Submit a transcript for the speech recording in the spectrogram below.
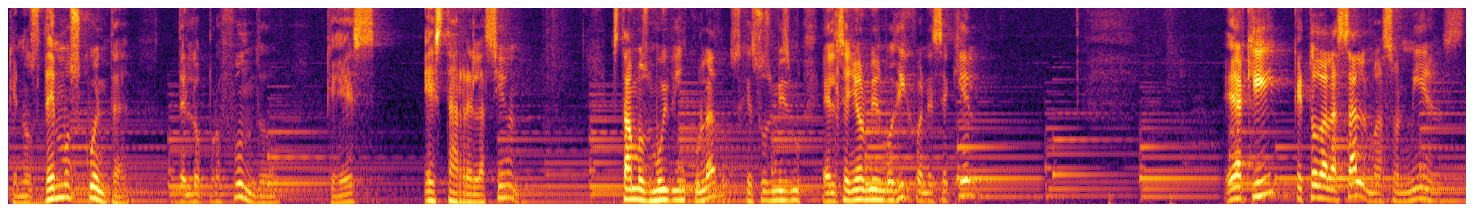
que nos demos cuenta de lo profundo que es esta relación. Estamos muy vinculados. Jesús mismo, el Señor mismo dijo en Ezequiel, he aquí que todas las almas son mías.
